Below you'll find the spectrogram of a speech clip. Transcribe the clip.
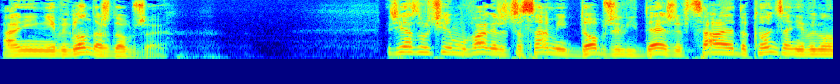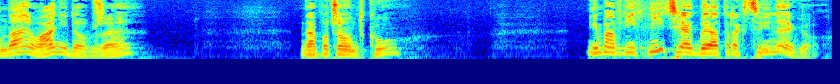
ani nie wyglądasz dobrze. Wiecie, ja zwróciłem uwagę, że czasami dobrzy liderzy wcale do końca nie wyglądają ani dobrze na początku. Nie ma w nich nic jakby atrakcyjnego.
